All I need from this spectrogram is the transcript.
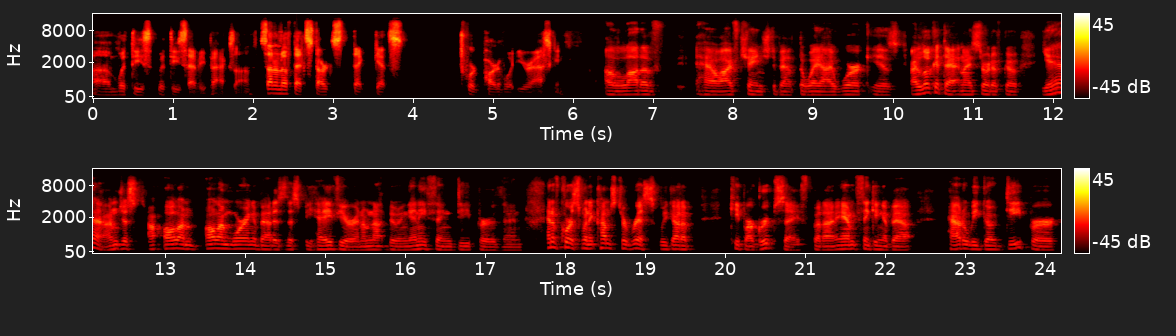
um, with these with these heavy packs on. So I don't know if that starts that gets toward part of what you're asking. a lot of how I've changed about the way I work is I look at that and I sort of go, yeah, I'm just all I'm all I'm worrying about is this behavior and I'm not doing anything deeper than and of course when it comes to risk, we got to keep our group safe, but I am thinking about how do we go deeper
